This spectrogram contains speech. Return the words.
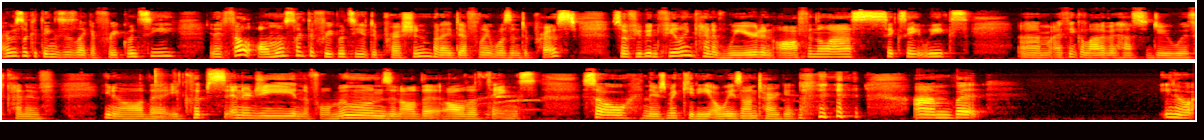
I always look at things as like a frequency, and it felt almost like the frequency of depression, but I definitely wasn't depressed. So if you've been feeling kind of weird and off in the last six, eight weeks, um, I think a lot of it has to do with kind of, you know, all the eclipse energy and the full moons and all the all the things. So there's my kitty, always on target. um, but you know,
